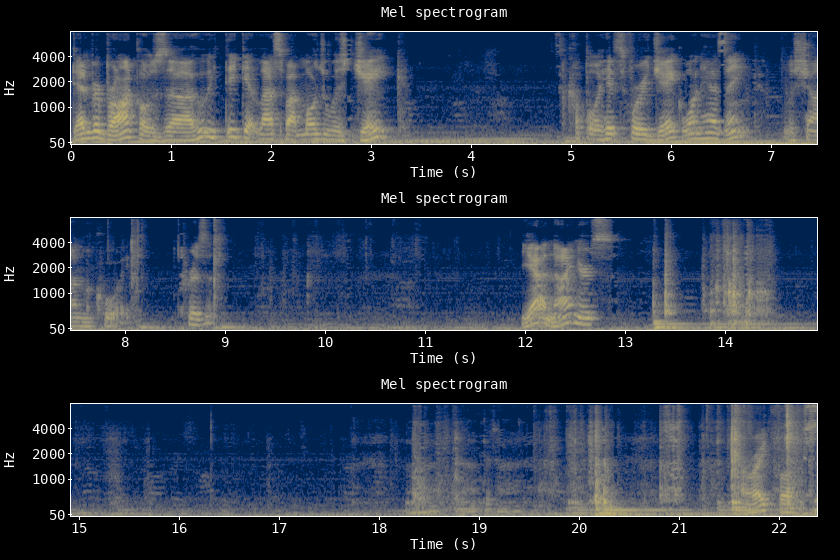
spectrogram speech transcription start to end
Denver Broncos. Uh, who did get last spot mojo was Jake. A couple of hits for you, Jake. One has ink. LeSean McCoy. Prism. Yeah, Niners. All right, folks.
